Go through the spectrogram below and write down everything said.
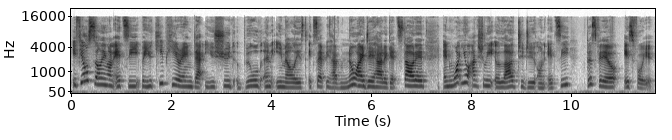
If you're selling on Etsy, but you keep hearing that you should build an email list, except you have no idea how to get started and what you're actually allowed to do on Etsy, this video is for you.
